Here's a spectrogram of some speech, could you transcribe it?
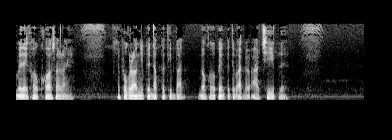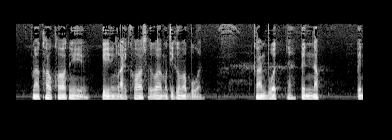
ไม่ได้เข้าคอร์สอะไรพวกเรานี่เป็นนักปฏิบัติบางคนก็เป็นปฏิบัติแบบอาชีพเลย มาเข้าคอร์สนี่ ปีหนึ่งหลายคอร์สหรือว่าบางทีก็มาบวชการบวชนะเป็นนักเป็น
